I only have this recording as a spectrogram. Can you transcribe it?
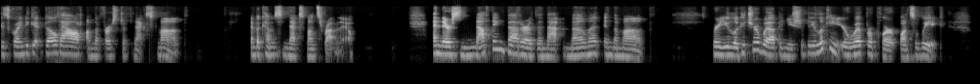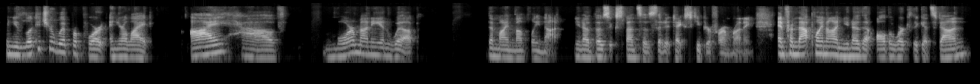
is going to get billed out on the first of next month and becomes next month's revenue. And there's nothing better than that moment in the month where you look at your WIP and you should be looking at your WIP report once a week. When you look at your WIP report and you're like, I have more money in WIP than my monthly nut, you know, those expenses that it takes to keep your firm running. And from that point on, you know that all the work that gets done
